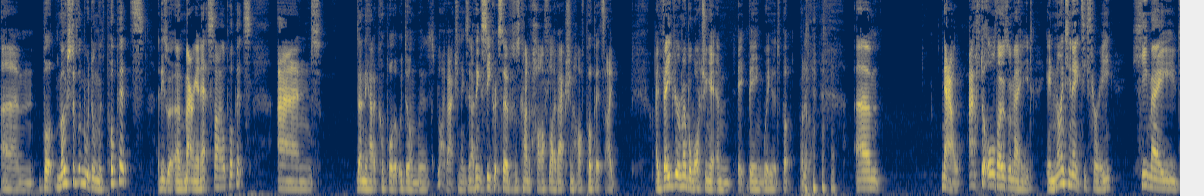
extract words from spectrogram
Um, but most of them were done with puppets, These were uh, marionette style puppets, and then they had a couple that were done with live action things. And I think Secret Service was kind of half live action, half puppets. I I vaguely remember watching it and it being weird, but whatever. um, now, after all those were made in 1983, he made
